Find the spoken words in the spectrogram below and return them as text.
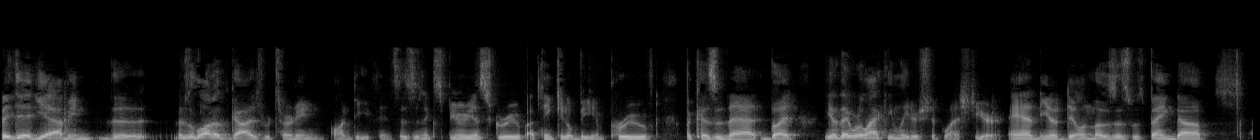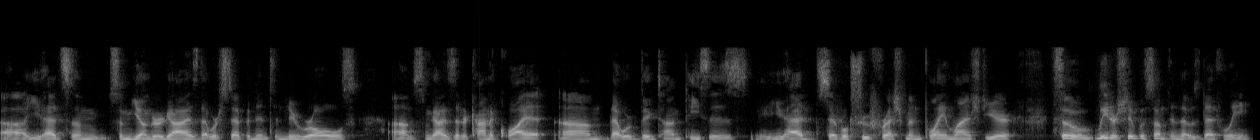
They did, yeah. I mean, the there's a lot of guys returning on defense. This is an experienced group. I think it'll be improved because of that. But you know, they were lacking leadership last year, and you know, Dylan Moses was banged up. Uh, you had some some younger guys that were stepping into new roles. Um, some guys that are kind of quiet um, that were big time pieces. You had several true freshmen playing last year. So leadership was something that was definitely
